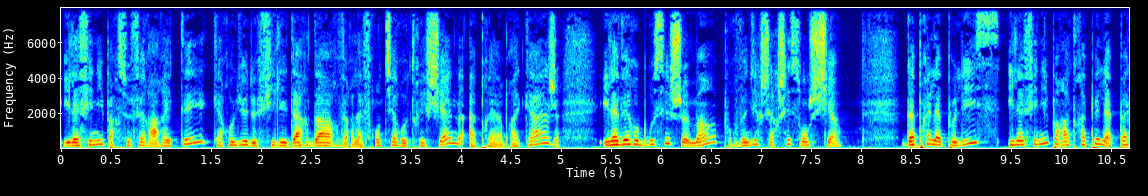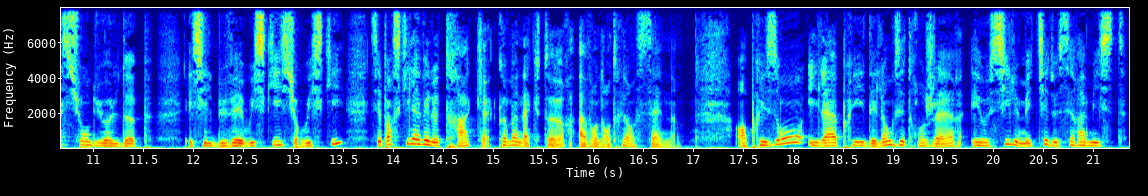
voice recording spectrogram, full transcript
Il a fini par se faire arrêter car au lieu de filer dardard vers la frontière autrichienne après un braquage, il avait rebroussé chemin pour venir chercher son chien. D'après la police, il a fini par attraper la passion du hold-up. Et s'il buvait whisky sur whisky, c'est parce qu'il avait le trac, comme un acteur, avant d'entrer en scène. En prison, il a appris des langues étrangères et aussi le métier de céramiste.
